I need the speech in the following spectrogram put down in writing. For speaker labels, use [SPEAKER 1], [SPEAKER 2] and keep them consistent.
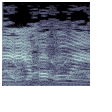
[SPEAKER 1] Naiiyak ako eh.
